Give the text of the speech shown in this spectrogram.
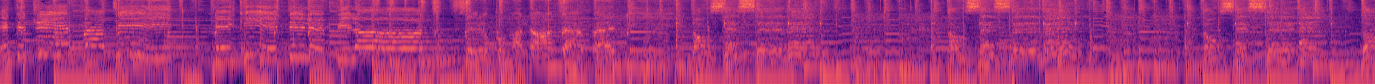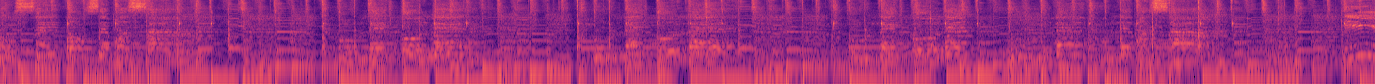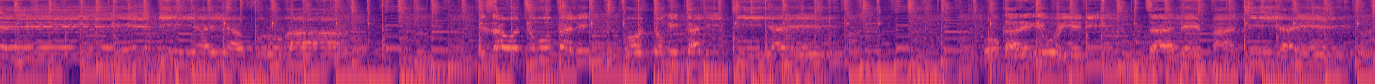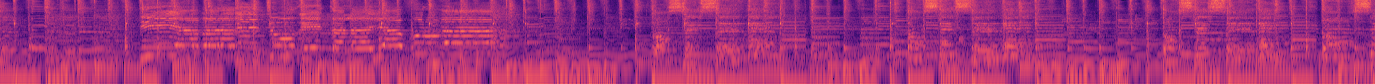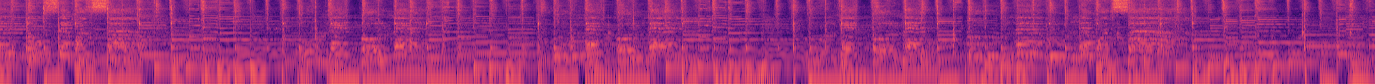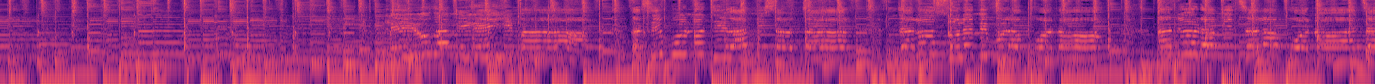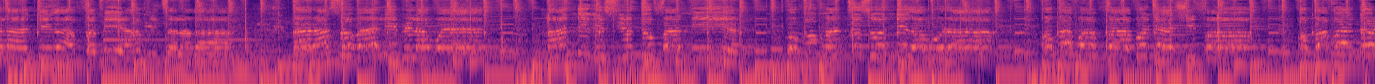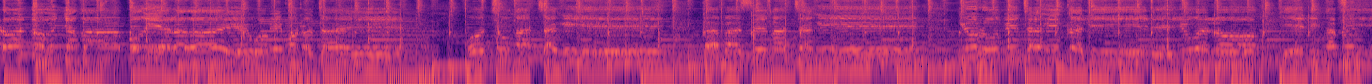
et que tu es parti. Mais qui était le pilote C'est le commandant Dabali. Dans c'est serrés. tongi kalipia e eh. okaregi woyeni zalema minha vida.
